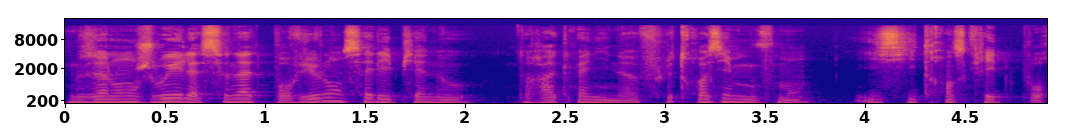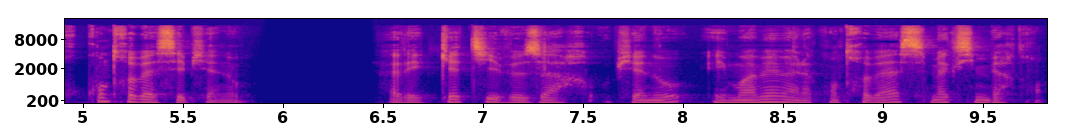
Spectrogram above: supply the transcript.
Nous allons jouer la sonate pour violoncelle et piano de Rachmaninoff, le troisième mouvement, ici transcrite pour contrebasse et piano, avec Cathy Vezard au piano et moi-même à la contrebasse, Maxime Bertrand.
